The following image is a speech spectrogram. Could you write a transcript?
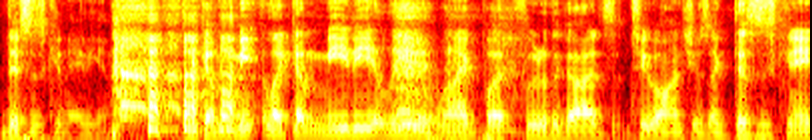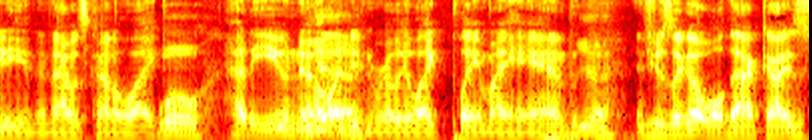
this is Canadian. like imme- like immediately when I put Food of the Gods 2 on, she was like, This is Canadian and I was kinda like Whoa. How do you know? I didn't really like play my hand. Yeah. And she was like, "Oh, well, that guy's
